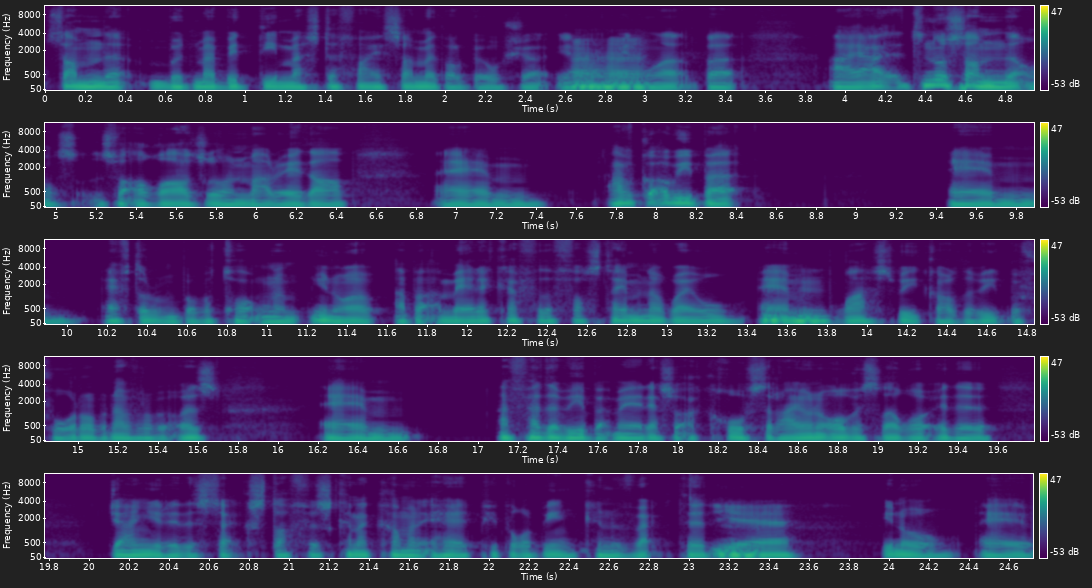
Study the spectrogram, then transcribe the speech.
something that would maybe demystify some of their bullshit. You know what I mean? Uh-huh. Like, but aye, I, it's not something that'll sort of largely on my radar. Um, I've got a wee bit. Um, after we were talking, you know, about America for the first time in a while, um, last week or the week before or whenever it was, um, I've had a wee bit more of a sort of closer eye on it. Obviously, a lot of the January the sixth stuff is kind of coming ahead. People are being convicted. and yeah, you know, uh,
